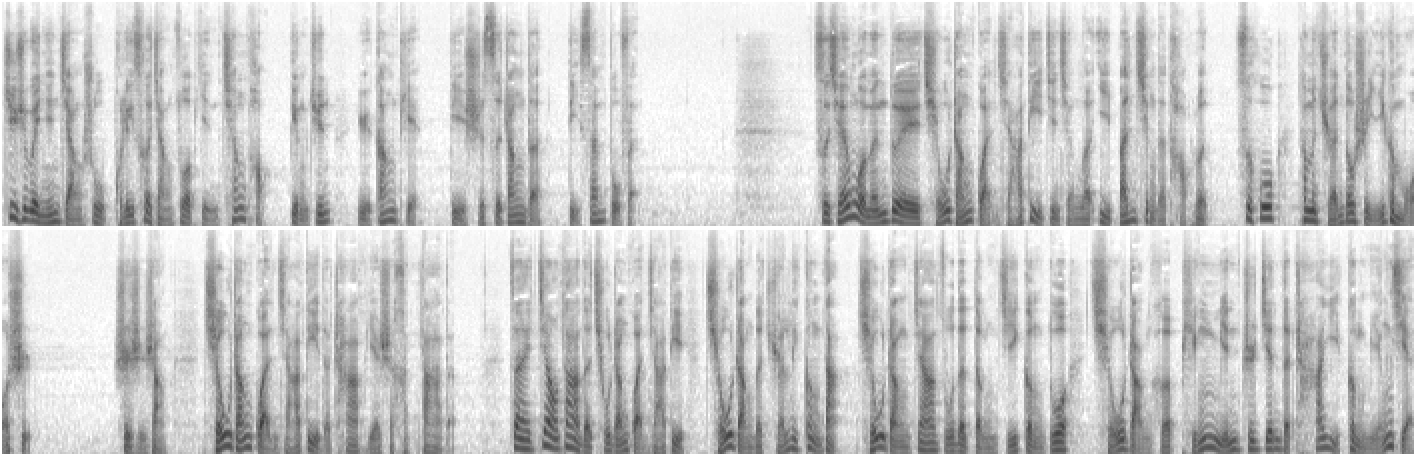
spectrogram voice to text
继续为您讲述普利策奖作品《枪炮、病菌与钢铁》第十四章的第三部分。此前，我们对酋长管辖地进行了一般性的讨论。似乎他们全都是一个模式。事实上，酋长管辖地的差别是很大的。在较大的酋长管辖地，酋长的权力更大，酋长家族的等级更多，酋长和平民之间的差异更明显，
